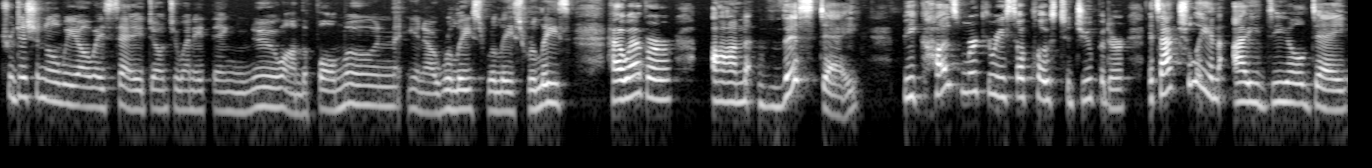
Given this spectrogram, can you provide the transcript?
traditional we always say don't do anything new on the full moon, you know, release, release, release. However, on this day, because Mercury is so close to Jupiter, it's actually an ideal day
